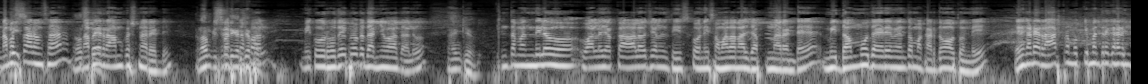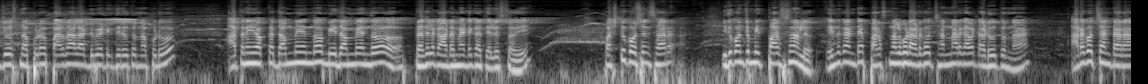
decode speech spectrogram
నమస్కారం సార్. నా. పేరు రామకృష్ణారెడ్డి. రామకృష్ణ రెడ్డి గారు చెప్పండి. మీకు హృదయపూర్వక ధన్యవాదాలు. థ్యాంక్ యూ ఇంతమందిలో వాళ్ళ యొక్క ఆలోచనలు తీసుకొని సమాధానాలు చెప్తున్నారంటే మీ దమ్ము ధైర్యం ఏంటో మాకు అర్థమవుతుంది. ఎందుకంటే రాష్ట్ర ముఖ్యమంత్రి గారిని చూసినప్పుడు పరదాలు అడ్డుబెట్టుకు తిరుగుతున్నప్పుడు అతని యొక్క దమ్మేందో మీ దమ్మేందో ప్రజలకు ఆటోమేటిక్గా తెలుస్తుంది. ఫస్ట్ క్వశ్చన్ సార్ ఇది కొంచెం మీకు పర్సనల్ ఎందుకంటే పర్సనల్ కూడా అడగొచ్చు అన్నారు కాబట్టి అడుగుతున్నా. అడగొచ్చు అంటారా?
